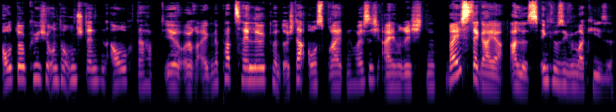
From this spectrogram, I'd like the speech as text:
Outdoor-Küche unter Umständen auch, da habt ihr eure eigene Parzelle, könnt euch da ausbreiten, häuslich einrichten. Weiß der Geier, alles, inklusive Markise.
